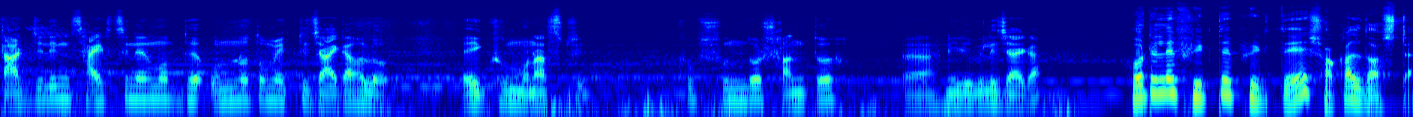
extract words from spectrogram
দার্জিলিং সাইট সিনের মধ্যে অন্যতম একটি জায়গা হলো এই ঘুম মোনাস্ট্রি খুব সুন্দর, শান্ত নিরিবিলি জায়গা। হোটেলে ফিরতে ফিরতে সকাল দশটা।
